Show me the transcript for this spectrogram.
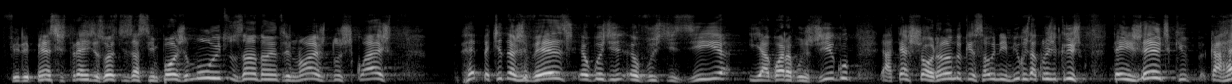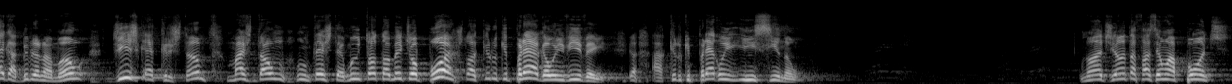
Filipenses 3,18 diz assim: Pois muitos andam entre nós, dos quais Repetidas vezes eu vos, eu vos dizia, e agora vos digo, até chorando, que são inimigos da cruz de Cristo. Tem gente que carrega a Bíblia na mão, diz que é cristão, mas dá um, um testemunho totalmente oposto àquilo que pregam e vivem, aquilo que pregam e ensinam. Não adianta fazer uma ponte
